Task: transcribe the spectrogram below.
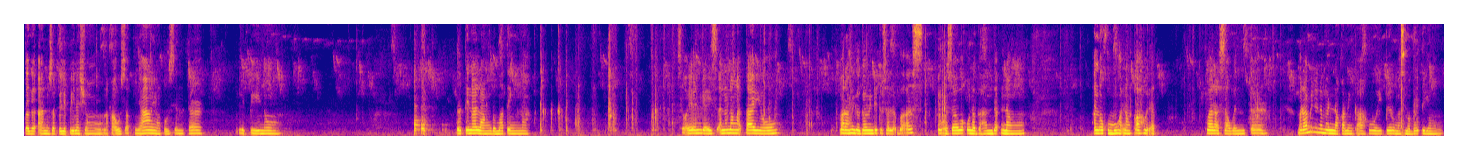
Taga ano sa Pilipinas yung nakausap niya, yung call center. Pilipino. Buti na lang dumating na. So ayan guys, ano na nga tayo. Maraming gagawin dito sa labas. Yung asawa ko naghahanda ng ano kumuha ng kahoy at para sa winter. Marami na naman na kaming kahoy, pero mas mabuti yung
